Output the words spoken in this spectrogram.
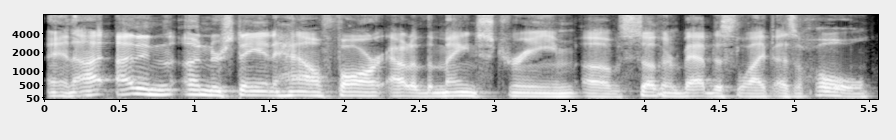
and I, I didn't understand how far out of the mainstream of Southern Baptist life as a whole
